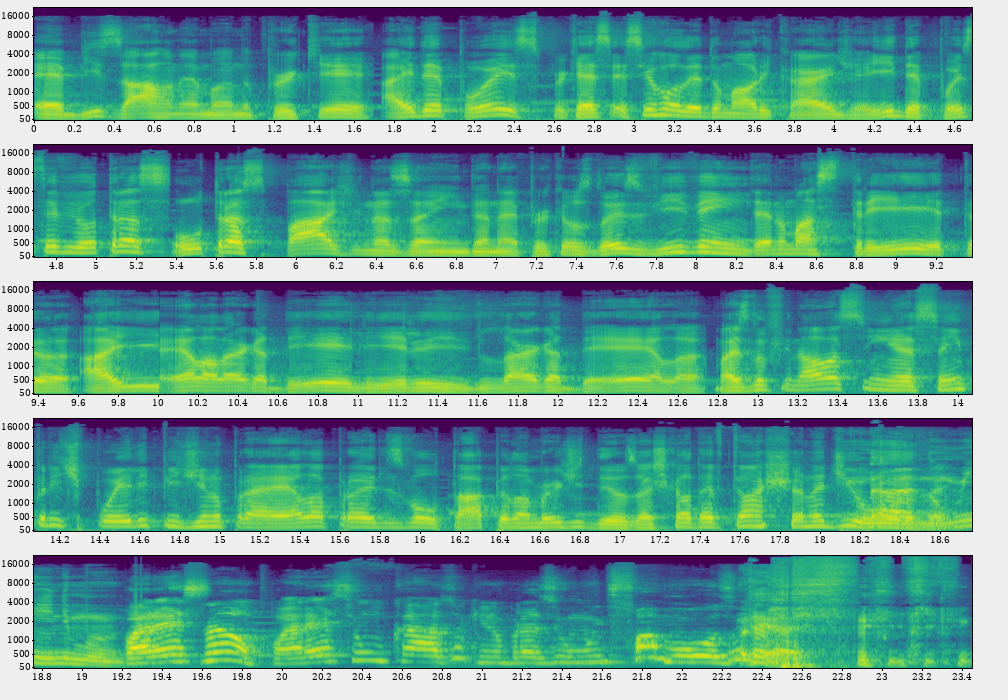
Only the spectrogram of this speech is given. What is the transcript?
É bizarro, né, mano? Porque aí depois, porque esse rolê do Mauricardi aí, depois teve outras, outras páginas ainda, né? Porque os dois vivem tendo umas treta, aí ela larga dele, ele larga dela. Mas no final, assim, é sempre, tipo, ele pedindo pra ela pra eles voltar, pelo amor de Deus. Acho que ela deve ter uma chana de ouro, Ah, no né? mínimo. Parece, não, parece um caso aqui no Brasil muito famoso, cara.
